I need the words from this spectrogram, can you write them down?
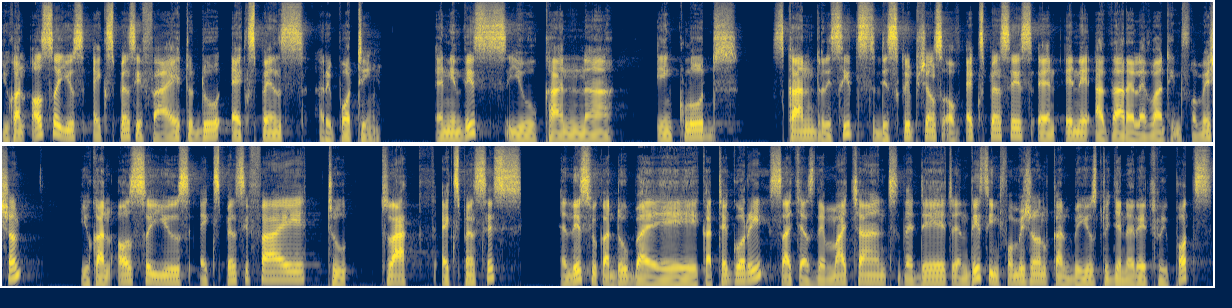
You can also use Expensify to do expense reporting. And in this, you can uh, include scanned receipts, descriptions of expenses, and any other relevant information. You can also use Expensify to track expenses. And this you can do by category, such as the merchant, the date, and this information can be used to generate reports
